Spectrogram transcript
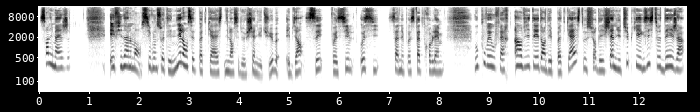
sans l'image. Et finalement, si vous ne souhaitez ni lancer de podcast, ni lancer de chaîne YouTube, eh bien, c'est possible aussi ça ne pose pas de problème. Vous pouvez vous faire inviter dans des podcasts ou sur des chaînes YouTube qui existent déjà.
